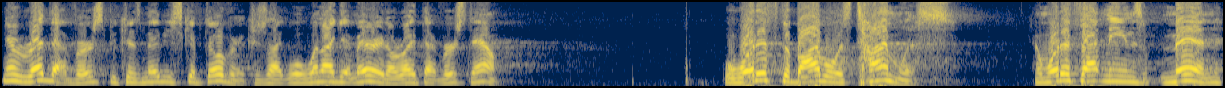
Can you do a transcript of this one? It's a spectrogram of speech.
Never read that verse because maybe you skipped over it. Because, you're like, well, when I get married, I'll write that verse down. Well, what if the Bible is timeless? And what if that means men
